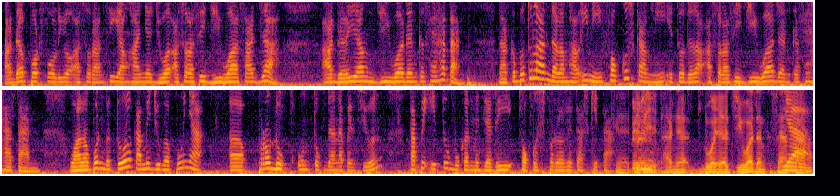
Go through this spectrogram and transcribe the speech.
Ada portfolio asuransi yang hanya jual asuransi jiwa saja. Ada yang jiwa dan kesehatan. Nah, kebetulan dalam hal ini fokus kami itu adalah asuransi jiwa dan kesehatan. Walaupun betul kami juga punya eh, produk untuk dana pensiun, tapi itu bukan menjadi fokus prioritas kita. Oke, jadi hanya dua ya jiwa dan kesehatan. Ya,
